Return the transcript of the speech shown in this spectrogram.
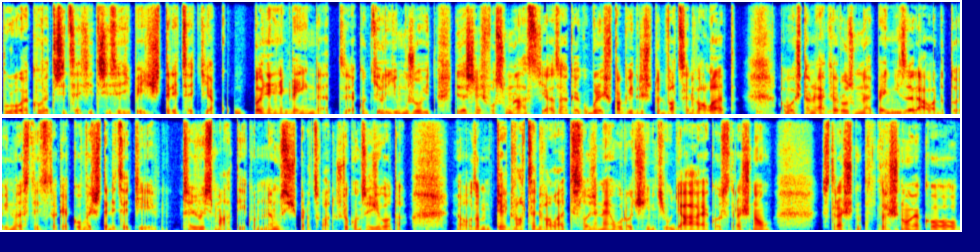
budu jako ve 30, 35, 40, jako úplně někde jinde. Jako ti lidi můžou jít, když začneš v 18 a tak jako budeš fakt vydržet to 22 let a budeš tam nějaké rozumné peníze dávat do toho investic, tak jako ve 40 jsi vysmátý, jako nemusíš pracovat už do konce života. Jo, tam těch 22 let složené úroční ti udělá jako strašnou, strašnou, strašnou jako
